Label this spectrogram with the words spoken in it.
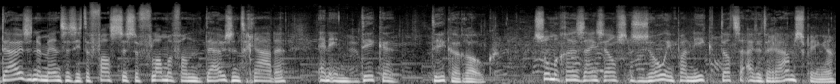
Duizenden mensen zitten vast tussen vlammen van 1000 graden en in dikke, dikke rook. Sommigen zijn zelfs zo in paniek dat ze uit het raam springen.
